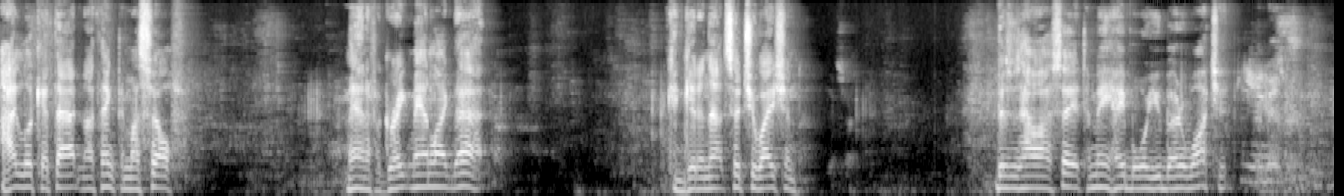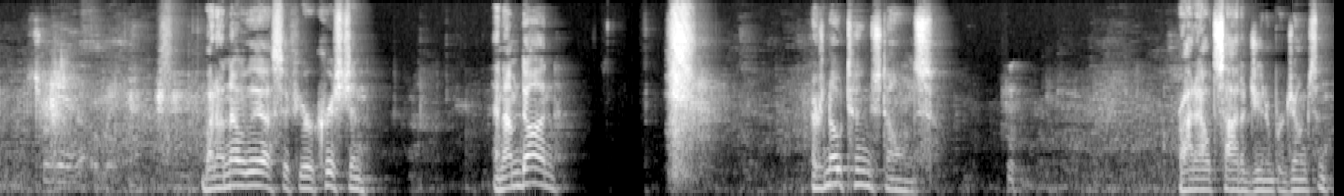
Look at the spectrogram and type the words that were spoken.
I look at that and I think to myself, man, if a great man like that can get in that situation, this is how I say it to me hey, boy, you better watch it. Yes. But I know this if you're a Christian, and I'm done, there's no tombstones right outside of Juniper Junction.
